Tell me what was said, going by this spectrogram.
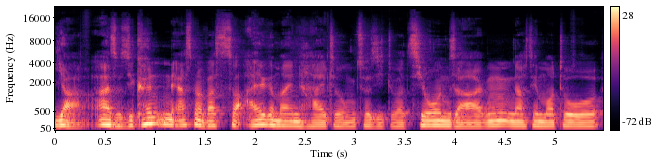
Ja, also Sie könnten erstmal was zur allgemeinen Haltung zur Situation sagen, nach dem Motto,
